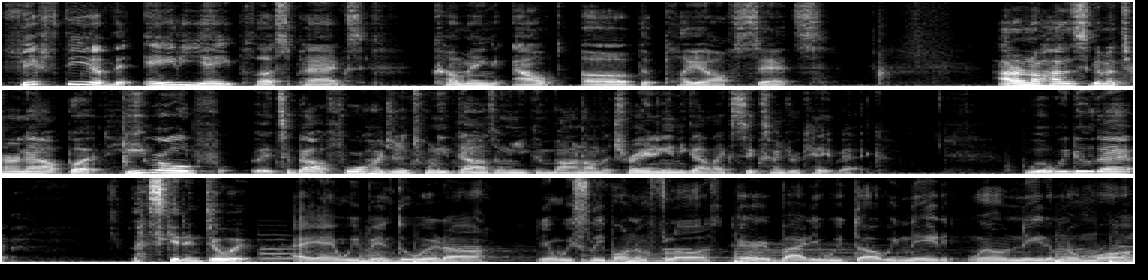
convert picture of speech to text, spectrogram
50 of the 88 plus packs coming out of the playoff sets. I don't know how this is going to turn out, but he rolled, it's about 420,000 when you combine on the training, and he got like 600K back. Will we do that? Let's get into it. Hey, ain't we been through it all? Then we sleep on them floors. Everybody we thought we needed, we don't need them no more.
